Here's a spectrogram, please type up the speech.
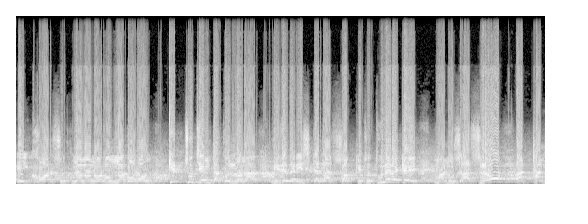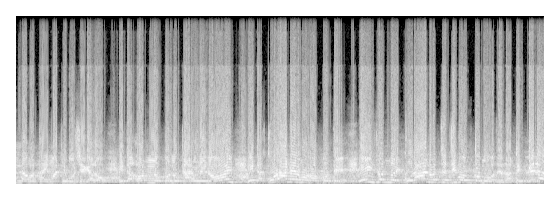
এই খড় শুকনা না নরম না গরম? কিচ্ছু চিন্তা করল না। নিজেদের স্ট্যাটাস সবকিছু তুলে রেখে মানুষ আসলো আর ঠান্ডা মাথায় মাঠে বসে গেল। এটা অন্য কোনো কারণে নয়, এটা কোরআনের মহাব্বতে। এই জন্যই কোরআন হচ্ছে জীবন্ত মজেদা ঠিক না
